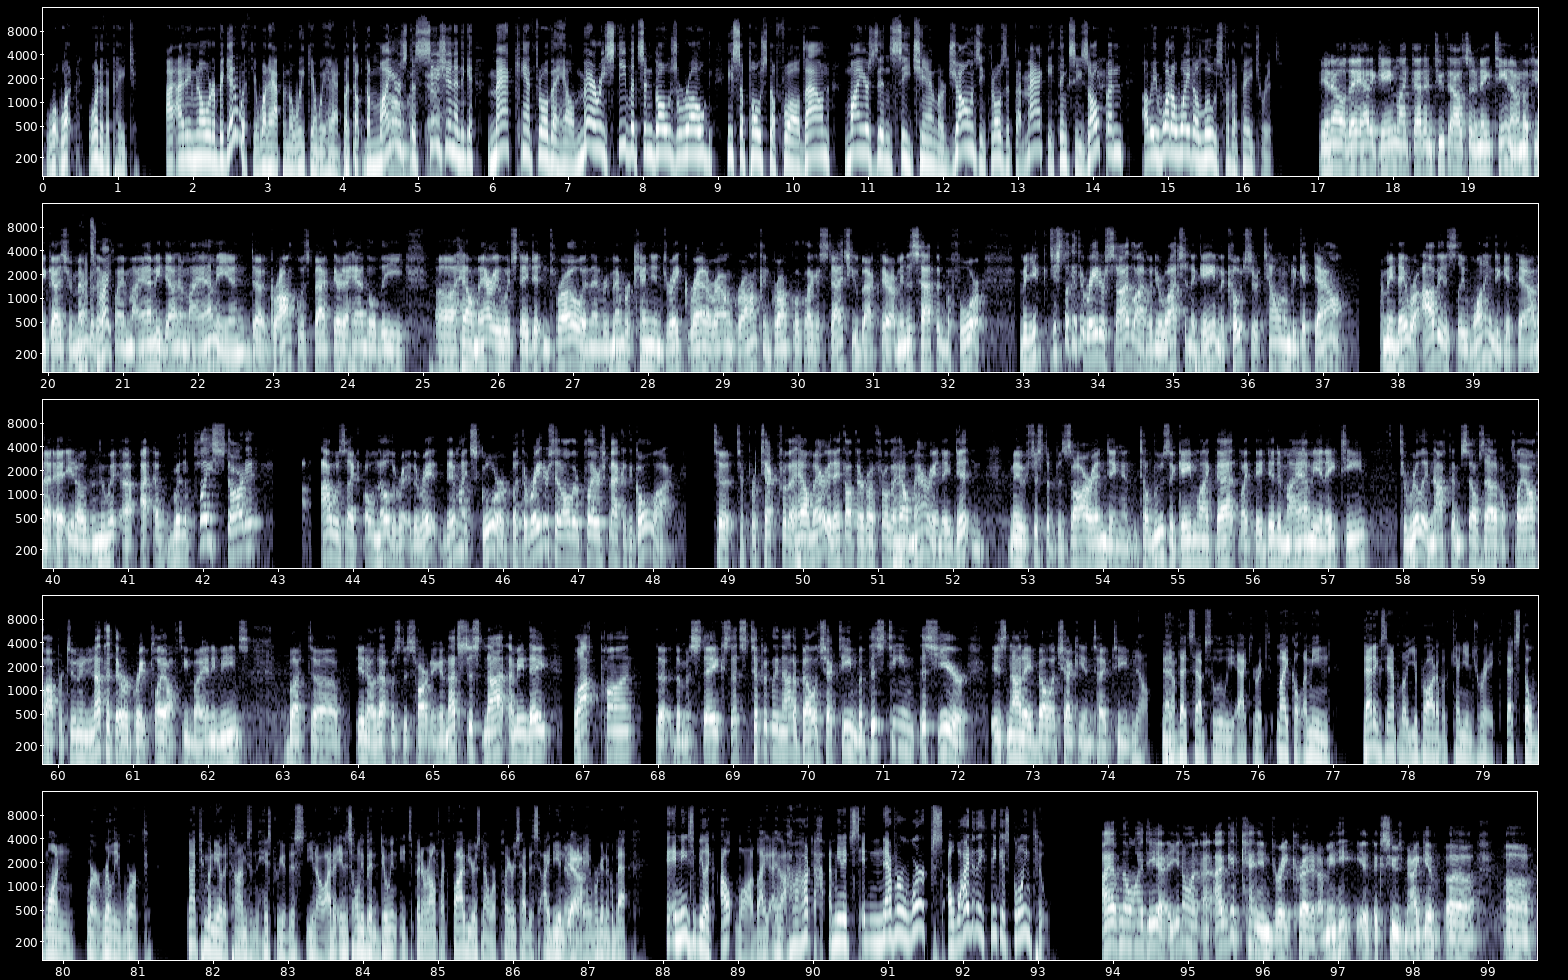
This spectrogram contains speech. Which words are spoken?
what what what are the page? I, I didn't even know where to begin with you. What happened the weekend we had, but the the Meyers decision and again, Mac can't throw the hail Mary. Stevenson goes rogue. He's supposed to fall down. Meyers didn't see Chandler Jones. He throws it to Mac. He thinks he's open. I mean, what a way to lose for the Patriots. You know, they had a game like that in 2018. I don't know if you guys remember. That's they were right. playing Miami down in Miami, and uh, Gronk was back there to handle the uh, Hail Mary, which they didn't throw. And then remember, Kenyan Drake ran around Gronk, and Gronk looked like a statue back there. I mean, this happened before. I mean, you just look at the Raiders sideline when you're watching the game. The coaches are telling them to get down. I mean, they were obviously wanting to get down. Uh, uh, you know, the new uh, I, uh, when the play started, I was like, oh no, the Ra- the Ra- they might score, but the Raiders had all their players back at the goal line to to protect for the hail mary. They thought they were going to throw the hail mary, and they didn't. I mean, it was just a bizarre ending, and to lose a game like that, like they did in Miami in 18, to really knock themselves out of a playoff opportunity. Not that they were a great playoff team by any means, but uh, you know that was disheartening, and that's just not. I mean, they block punt. The, the mistakes that's typically not a Belichick team, but this team this year is not a Belichickian type team. No, that- that's absolutely accurate. Michael, I mean, that example that you brought up with Kenyan Drake, that's the one where it really worked. Not too many other times in the history of this, you know, I don't, it's only been doing, it's been around for like five years now where players have this idea in their Yeah. head, hey, we're going to go back. It needs to be like outlawed. Like, I- how, how- I mean, it's it never works. Uh, Why do they think it's going to? I have no idea. You know, I I give Kenyan Drake credit. I mean, he, excuse me, I give uh, uh,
